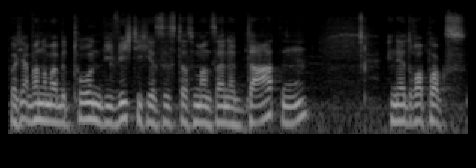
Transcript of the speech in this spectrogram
wollte ich einfach nochmal betonen, wie wichtig es ist, dass man seine Daten in der Dropbox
